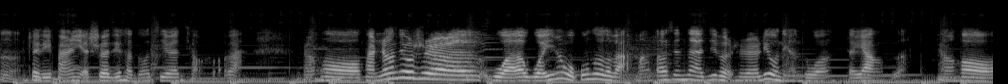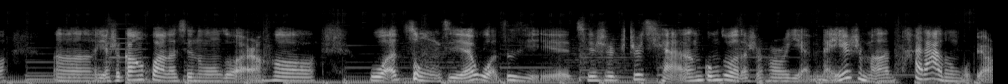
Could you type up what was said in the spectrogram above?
嗯，这里反正也涉及很多机缘巧合吧。然后反正就是我我因为我工作的晚嘛，到现在基本是六年多的样子。然后，嗯，也是刚换了新的工作。然后我总结我自己，其实之前工作的时候也没什么太大的目标。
